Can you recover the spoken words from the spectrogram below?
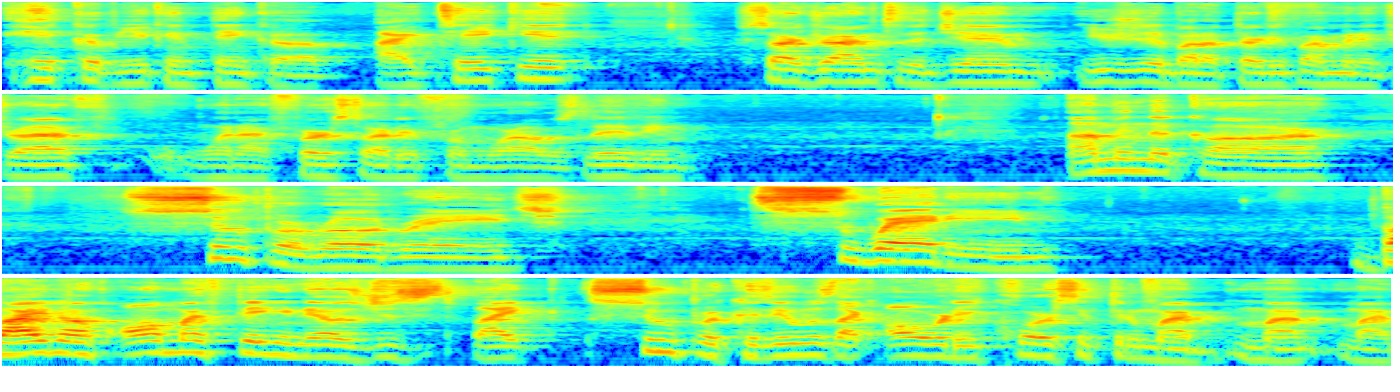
hiccup you can think of. I take it, start driving to the gym, usually about a 35 minute drive when I first started from where I was living. I'm in the car, super road rage, sweating, biting off all my fingernails, just like super, because it was like already coursing through my, my my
